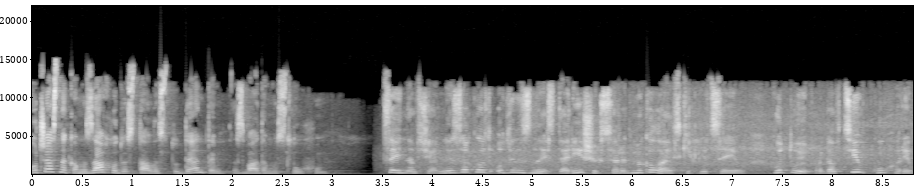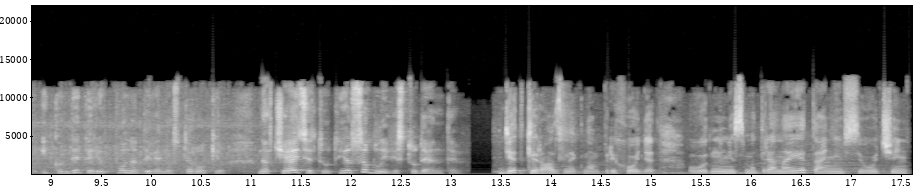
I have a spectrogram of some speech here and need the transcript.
Учасниками заходу стали студенти з вадами слуху. Цей навчальний заклад один з найстаріших серед миколаївських ліцеїв. Готує продавців, кухарів і кондитерів понад 90 років. Навчаються тут і особливі студенти. Детки разные к нам приходят, вот. но несмотря на это, они все очень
